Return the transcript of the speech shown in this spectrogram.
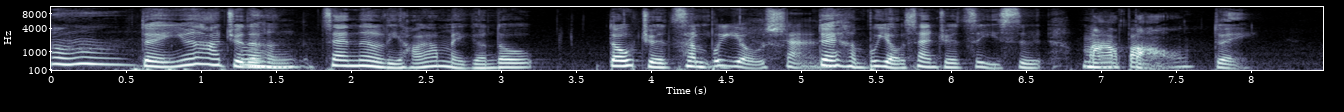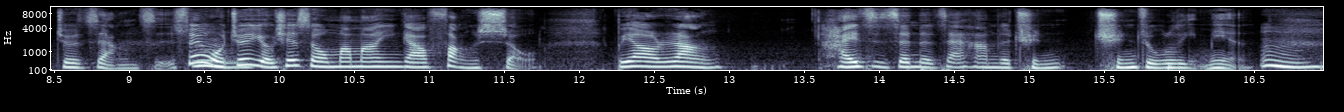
嗯，对，因为他觉得很、嗯、在那里好像每个人都。都觉得很不友善，对，很不友善，觉得自己是妈宝，对，就是这样子。所以我觉得有些时候妈妈应该要放手，嗯，不要让孩子真的在他们的群群组里面，嗯，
